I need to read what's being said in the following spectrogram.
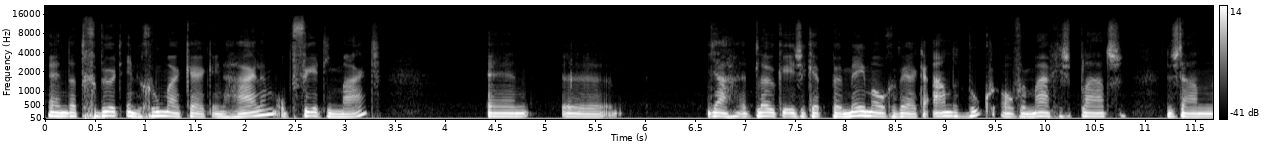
En dat gebeurt in de Groenmaarkerk in Haarlem op 14 maart. En ja, het leuke is, ik heb mee mogen werken aan het boek over magische plaatsen. Er staan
